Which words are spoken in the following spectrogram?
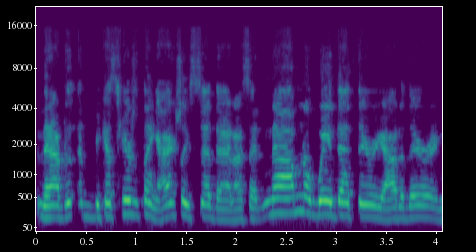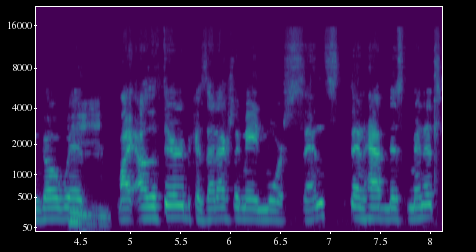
And then after, because here's the thing, I actually said that. I said, no, nah, I'm going to wave that theory out of there and go with Mhm. my other theory because that actually made more sense than have Miss Minutes.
